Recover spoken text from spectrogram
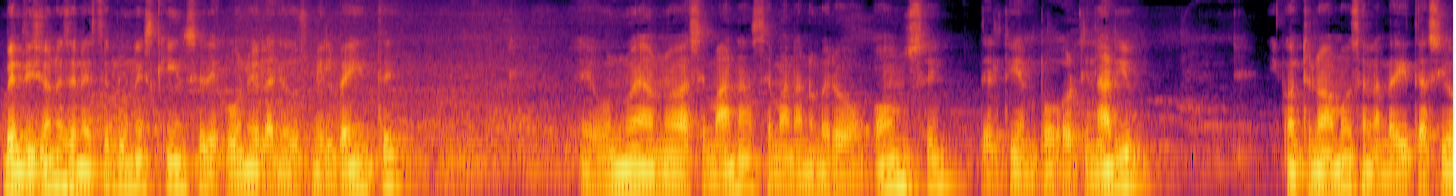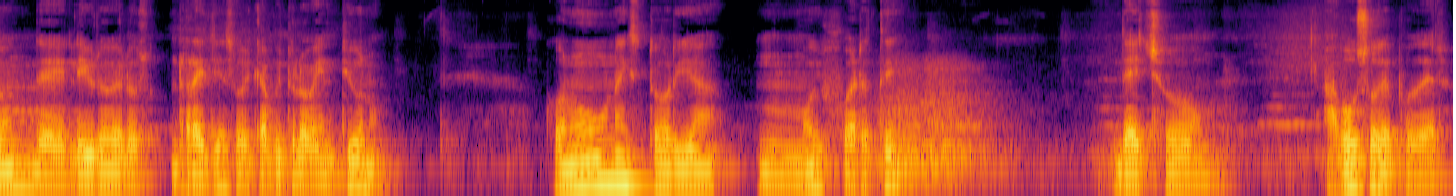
Bendiciones en este lunes 15 de junio del año 2020, eh, una nueva semana, semana número 11 del tiempo ordinario. Y continuamos en la meditación del libro de los Reyes, hoy capítulo 21, con una historia muy fuerte, de hecho, abuso de poder.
